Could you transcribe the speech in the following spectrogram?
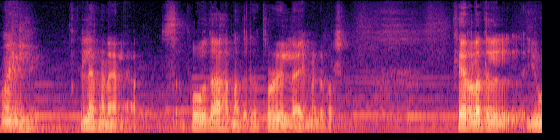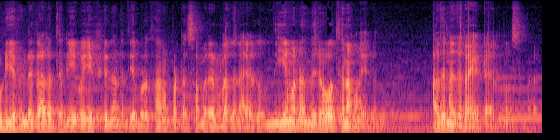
വരില്ലേ? ഇല്ല അങ്ങനെയല്ല. ഇപ്പോൾ ഉദാഹരണത്തിന് തൊഴിലില്ലായ്മയുടെ പ്രശ്നം. കേരളത്തിൽ യു ഡി എഫിന്റെ കാലത്ത് ഡി വൈ എഫ് നടത്തിയ പ്രധാനപ്പെട്ട സമരങ്ങൾ അതിനായിരുന്നു. നിയമന നിരോധനമായിരുന്നു. അതിനെതിരായിട്ടായിരുന്നു സമരം.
